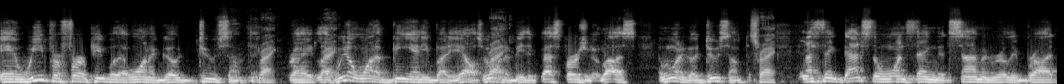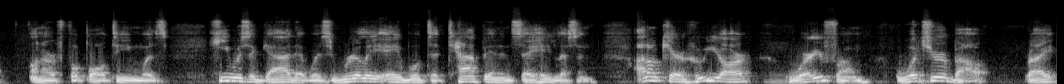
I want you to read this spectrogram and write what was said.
And we prefer people that want to go do something. Right. Right. Like right. we don't want to be anybody else. We right. want to be the best version of us and we want to go do something. That's right. And I think that's the one thing that Simon really brought on our football team was he was a guy that was really able to tap in and say, Hey, listen, I don't care who you are, where you're from, what you're about, right?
